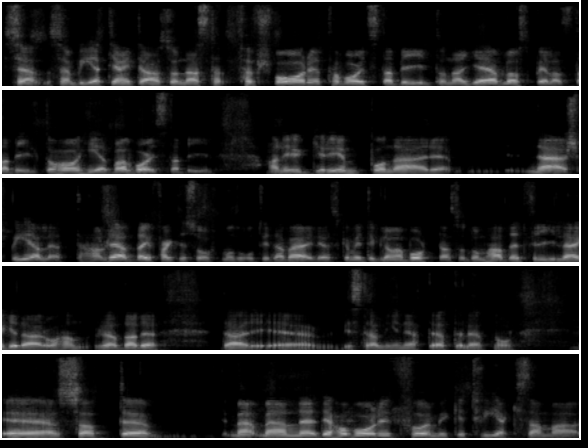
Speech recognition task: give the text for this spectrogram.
Sen, sen, vet jag inte, alltså när försvaret har varit stabilt och när Gävle har spelat stabilt, då har Hedvall varit stabil. Han är ju grym på när, närspelet. Han räddade ju faktiskt oss mot Åtvidaberg, det ska vi inte glömma bort. Alltså, de hade ett friläge där och han räddade där eh, vid ställningen 1-1 eller 1-0. Eh, så att, eh, men, men, det har varit för mycket tveksamma,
